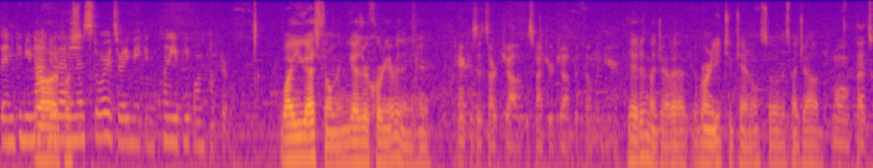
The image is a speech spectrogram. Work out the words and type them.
then can you Not not do to that in this store? It's already making plenty of people uncomfortable. Why are you guys filming? You guys are recording everything in here. Yeah, because it's our job. It's not your job to film in here. Yeah, it is my job. I run a YouTube channel, so that's my job. Well, that's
